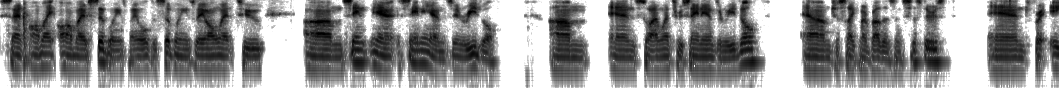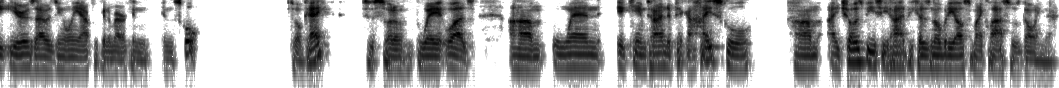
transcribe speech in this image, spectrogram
sent all my all my siblings, my oldest siblings, they all went to um, Saint Saint Anne's in Readville, um, and so I went through Saint Anne's in Readville, um, just like my brothers and sisters. And for eight years, I was the only African American in the school. It's okay. It's just sort of the way it was. Um, when it came time to pick a high school, um, I chose BC High because nobody else in my class was going there.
